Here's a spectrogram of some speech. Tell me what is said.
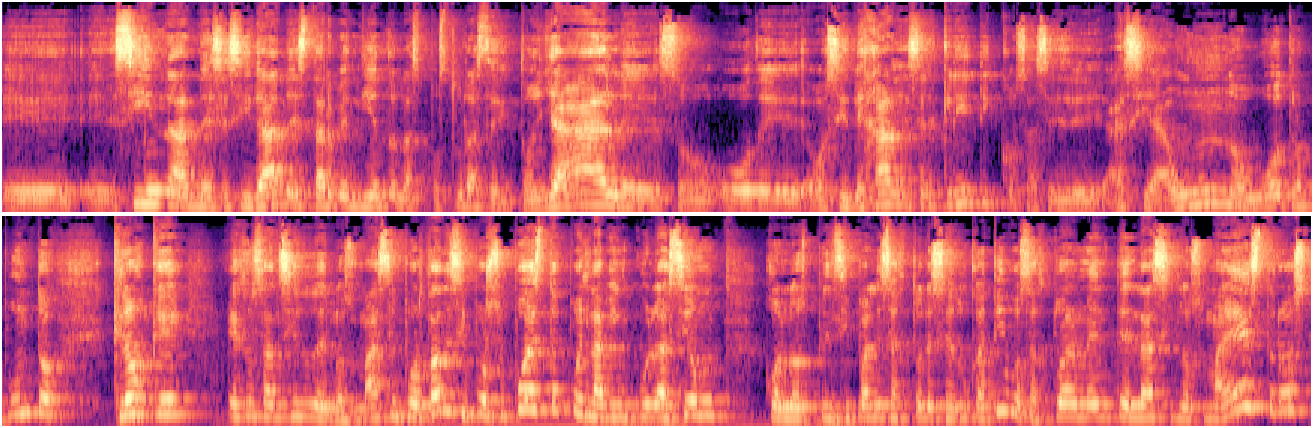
eh, sin la necesidad de estar vendiendo las posturas editoriales o, de, o sin dejar de ser críticos hacia, hacia uno u otro punto. Creo que esos han sido de los más importantes y por supuesto pues la vinculación con los principales actores educativos. Actualmente las y los maestros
